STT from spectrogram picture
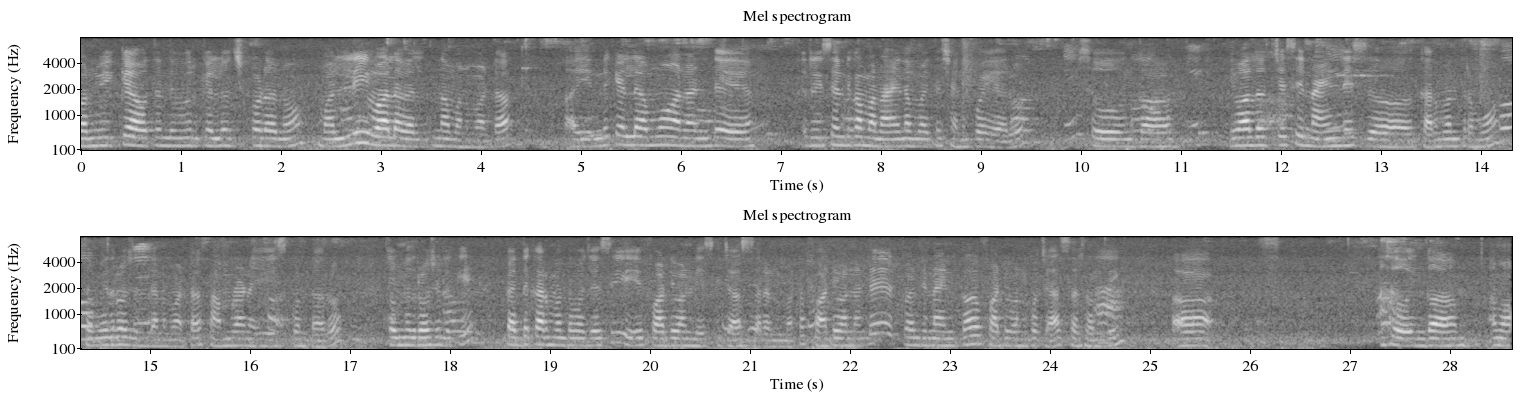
వన్ వీకే అవుతుంది ఊరికి వెళ్ళొచ్చు కూడాను మళ్ళీ ఇవాళ వెళ్తున్నాం అనమాట ఎందుకు వెళ్ళాము అని అంటే రీసెంట్గా మా నాయనమ్మ అయితే చనిపోయారు. సో ఇంకా ఇవాళ వచ్చేసి నైన్ డేస్ కర్మంత్రము తొమ్మిది రోజులది అనమాట సాంబ్రాణి చేసుకుంటారు తొమ్మిది రోజులకి పెద్ద కర్మంత్రం వచ్చేసి ఫార్టీ వన్ డేస్కి చేస్తారనమాట ఫార్టీ వన్ అంటే ట్వంటీ నైన్కో ఫార్టీ వన్కో చేస్తారు సంథింగ్ సో ఇంకా మా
